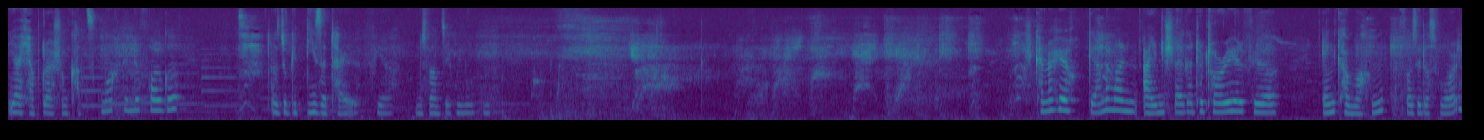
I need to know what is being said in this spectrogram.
Ja, ich habe gleich schon Cuts gemacht in der Folge. Also geht dieser Teil 24 Minuten. Auch gerne mal ein Einsteiger-Tutorial für Enker machen, falls ihr das wollt.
